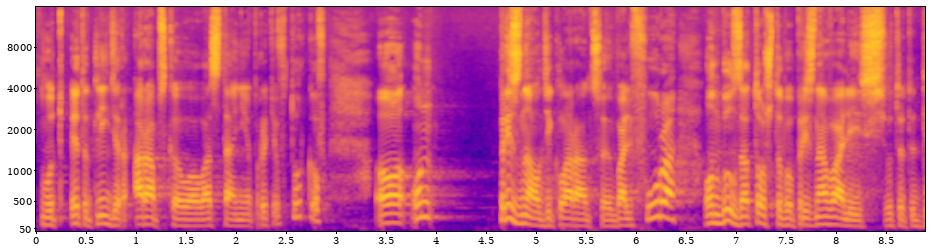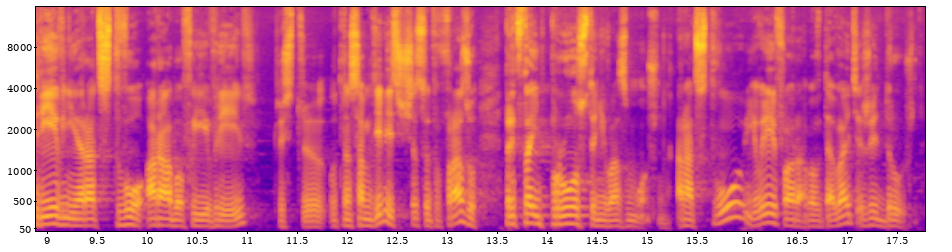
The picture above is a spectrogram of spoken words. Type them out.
вот этот лидер арабского восстания против турков, а, он признал декларацию Бальфура, он был за то, чтобы признавались вот это древнее родство арабов и евреев, то есть э, вот на самом деле сейчас эту фразу представить просто невозможно. Родство евреев и арабов, давайте жить дружно.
